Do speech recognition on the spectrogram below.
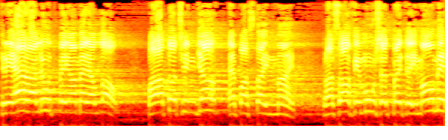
Tri hera lut pejgamberi i Allahut për ato që n'djatht e pastaj në majtë. Pra safi mushet prej te imami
